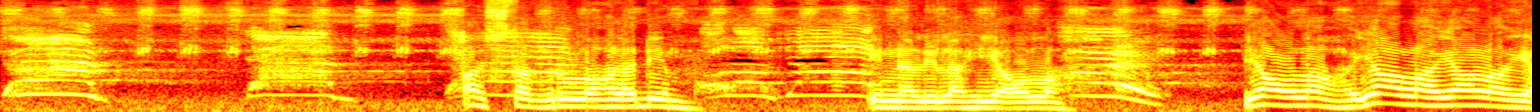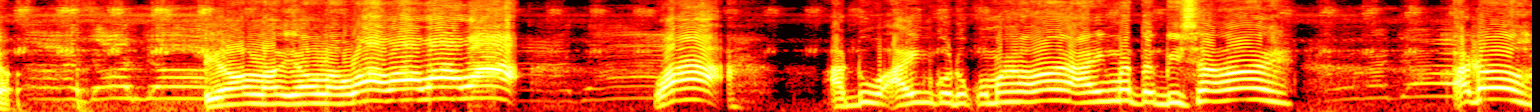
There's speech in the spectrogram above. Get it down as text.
John! John! Astagfirullahaladzim. Tolong, John! Innalillahi ya Allah. Ya Allah, ya Allah, ya Allah, ya. Ah, John, John! Ya Allah, ya Allah. Wah, wah, wah, wah. Wah. Aduh, aing kudu kumaha euy, aing mah teu bisa euy. Aduh.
